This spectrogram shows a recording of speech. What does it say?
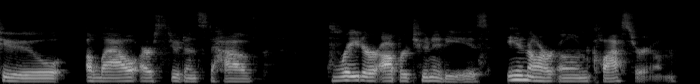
to allow our students to have greater opportunities in our own classroom.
